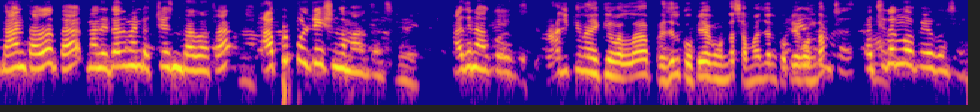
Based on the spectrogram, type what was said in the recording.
దాని తర్వాత నా రిటైర్మెంట్ వచ్చేసిన తర్వాత అప్పుడు పొలిటీషియన్గా మారుతాను సార్. అది నా కోరిక సార్. రాజకీయ నాయకుల వల్ల ప్రజలకు ఉపయోగం ఉందా? సమాజానికి ఉపయోగం ఉందా? సార్. ఖచ్చితంగా ఉపయోగం సార్.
